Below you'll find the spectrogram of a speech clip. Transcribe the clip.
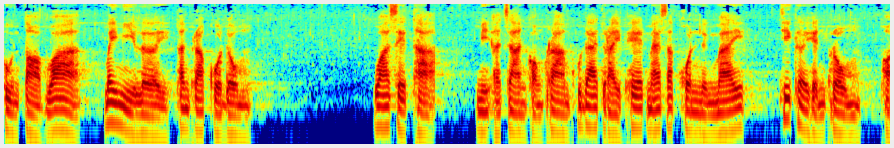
ทูลตอบว่าไม่มีเลยท่านพระโคดม วาเศรษฐะมีอาจารย์ของพราหมณ์ผู้ได้ไตรเพศแม้สักคนหนึ่งไหม ที่เคยเห็นพรหมพอ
